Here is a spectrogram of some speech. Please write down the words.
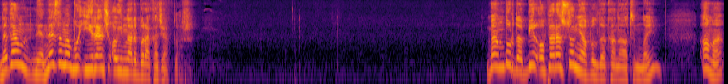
Neden, ne zaman bu iğrenç oyunları bırakacaklar? Ben burada bir operasyon yapıldığı kanaatindeyim. Ama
